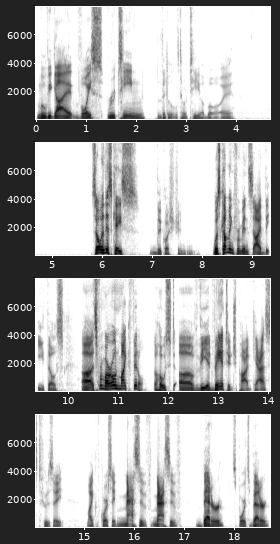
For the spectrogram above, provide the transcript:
movie guy voice routine? Little tortilla boy. So in this case, the question was coming from inside the ethos. Uh, it's from our own Mike Fiddle, the host of the Advantage podcast, who's a Mike, of course, a massive, massive better, sports better,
